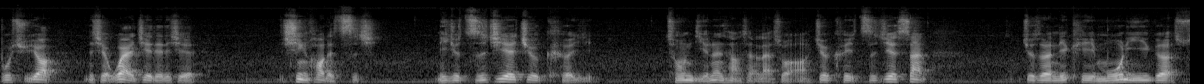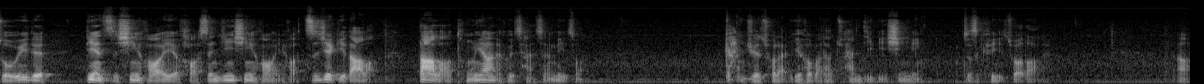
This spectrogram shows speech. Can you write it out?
不需要那些外界的那些信号的刺激，你就直接就可以从理论上上来说啊，就可以直接上，就是说你可以模拟一个所谓的电子信号也好，神经信号也好，直接给大脑，大脑同样的会产生那种感觉出来，以后把它传递给心灵，这是可以做到的。啊，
